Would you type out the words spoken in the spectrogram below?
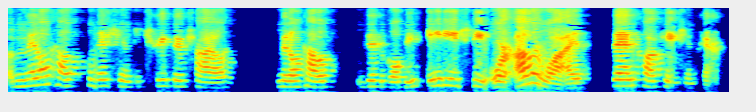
a mental health clinician to treat their child's mental health difficulties, ADHD or otherwise, than Caucasian parents.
